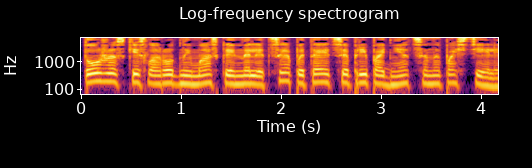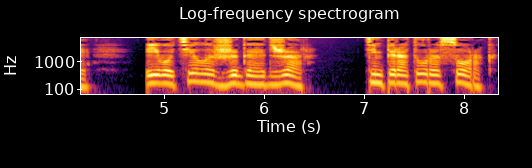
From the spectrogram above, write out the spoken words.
тоже с кислородной маской на лице пытается приподняться на постели. Его тело сжигает жар. Температура 40.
